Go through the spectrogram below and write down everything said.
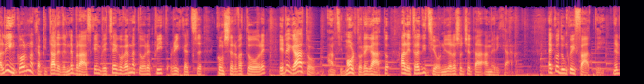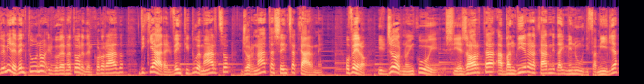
A Lincoln, capitale del Nebraska, invece è governatore Pete Ricketts, conservatore e legato, anzi molto legato, alle tradizioni della società americana. Ecco dunque i fatti. Nel 2021 il governatore del Colorado dichiara il 22 marzo giornata senza carne, ovvero il giorno in cui si esorta a bandire la carne dai menù di famiglia,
